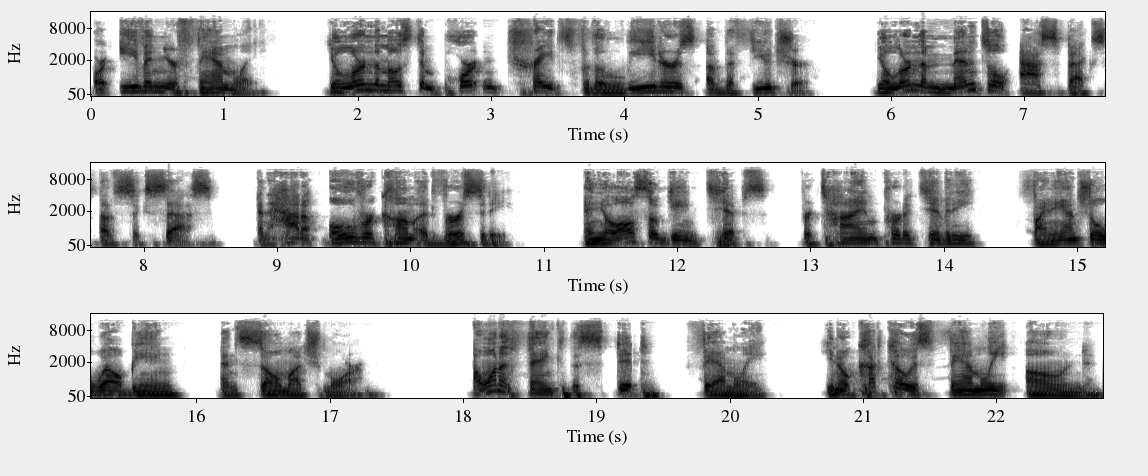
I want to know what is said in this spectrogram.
or even your family. You'll learn the most important traits for the leaders of the future. You'll learn the mental aspects of success and how to overcome adversity. And you'll also gain tips for time productivity, financial well-being, and so much more. I want to thank the Stitt family. You know, Cutco is family owned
